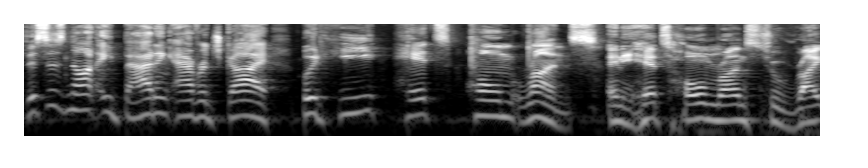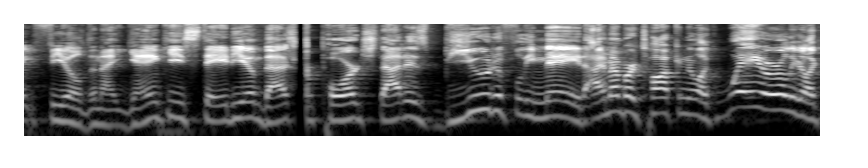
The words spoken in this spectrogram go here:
This is not a batting average guy, but he hits home runs. and he hits home runs to right field in that Yankee Stadium. That porch, that is beautifully made. I remember talking to like way earlier, like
